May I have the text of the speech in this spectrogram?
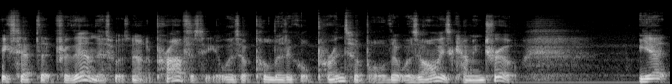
except that for them this was not a prophecy, it was a political principle that was always coming true. Yet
